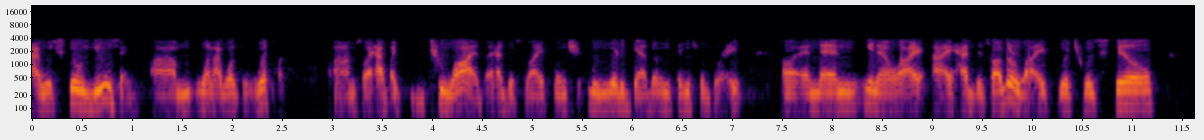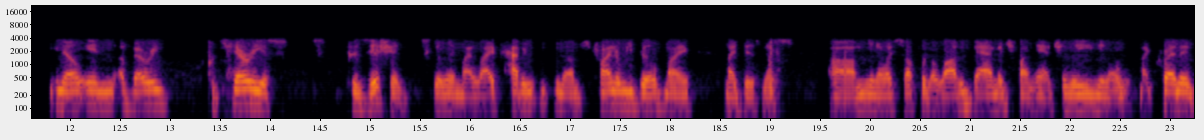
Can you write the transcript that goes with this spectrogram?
I was still using um, when I wasn't with her. Um, so I had like two lives. I had this life when she, we were together and things were great. Uh, and then, you know, I, I had this other life, which was still, you know, in a very precarious position still in my life, having, you know, I'm trying to rebuild my, my business. Um, you know, I suffered a lot of damage financially, you know, my credit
